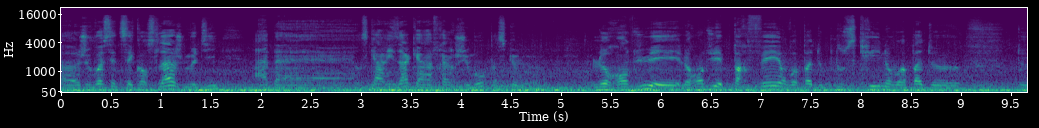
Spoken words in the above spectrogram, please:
euh, je vois cette séquence-là, je me dis, ah ben, Oscar Isaac a un frère jumeau parce que le, rendu, est, le rendu est parfait, on voit pas de blue screen, on voit pas de, de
